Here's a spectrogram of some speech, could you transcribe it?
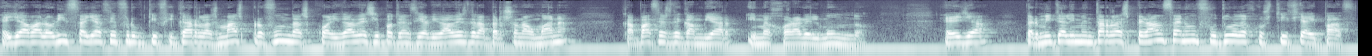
ella valoriza y hace fructificar las más profundas cualidades y potencialidades de la persona humana capaces de cambiar y mejorar el mundo. Ella permite alimentar la esperanza en un futuro de justicia y paz,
